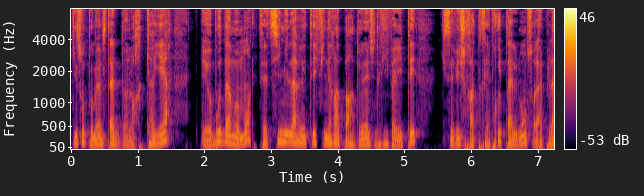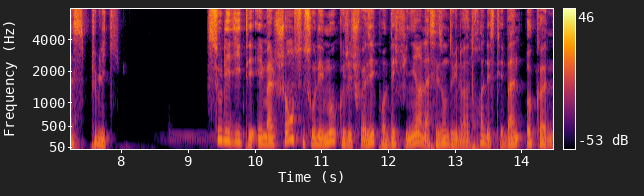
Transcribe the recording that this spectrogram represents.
qui sont au même stade dans leur carrière Et au bout d'un moment, cette similarité finira par donner une rivalité qui s'affichera très brutalement sur la place publique. Solidité et malchance, ce sont les mots que j'ai choisis pour définir la saison 2023 d'Esteban Ocon.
